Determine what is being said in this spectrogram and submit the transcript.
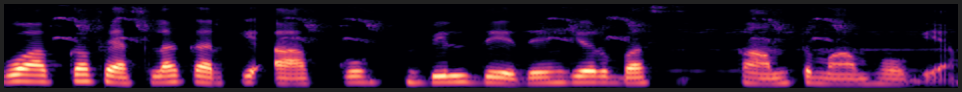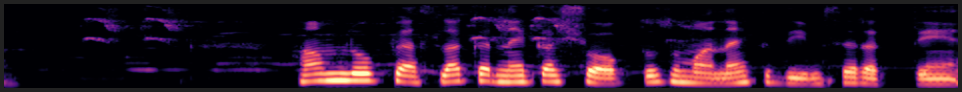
وہ آپ کا فیصلہ کر کے آپ کو بل دے دیں گے اور بس کام تمام ہو گیا۔ ہم لوگ فیصلہ کرنے کا شوق تو زمانہ قدیم سے رکھتے ہیں۔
